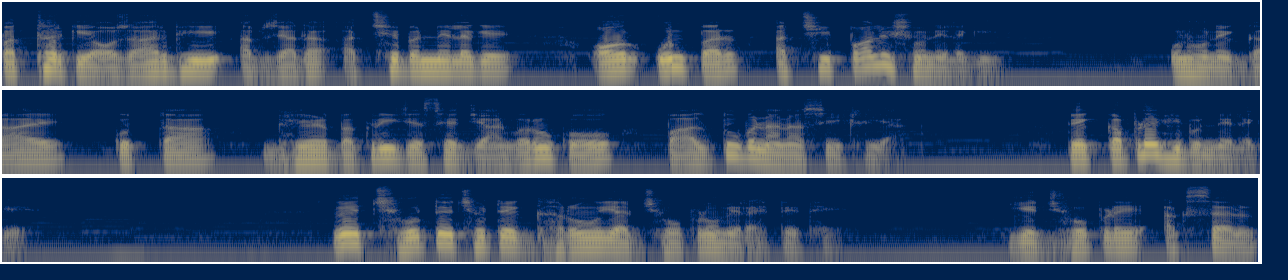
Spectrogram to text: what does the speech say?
पत्थर के औज़ार भी अब ज़्यादा अच्छे बनने लगे और उन पर अच्छी पॉलिश होने लगी। उन्होंने गाय, कुत्ता, भेड़ बकरी जैसे जानवरों को पालतू बनाना सीख लिया। वे कपड़े भी बुनने लगे। वे छोटे-छोटे घरों या झोपड़ों में रहते थे। ये झोपड़े अक्सर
